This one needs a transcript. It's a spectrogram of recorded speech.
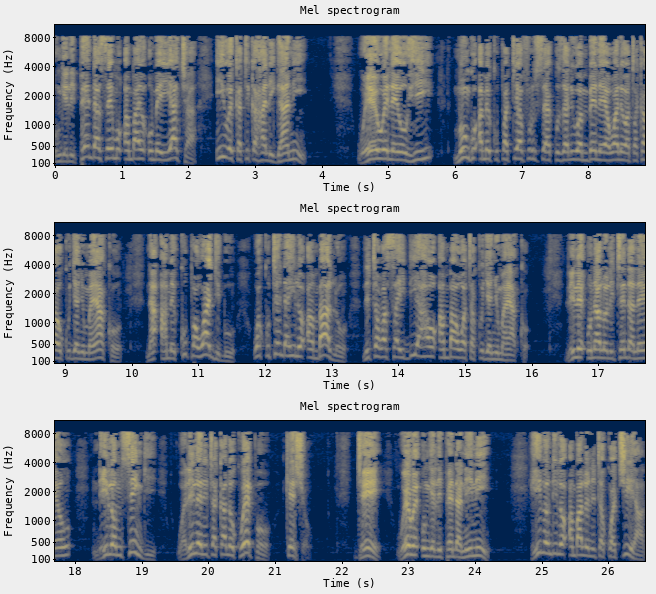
Ungelipenda sehemu ambayo umeiacha iwe katika hali gani? Wewe leo hii mungu amekupatia fursa ya kuzaliwa mbele ya wale watakaokuja nyuma yako na amekupa wajibu wa kutenda hilo ambalo litawasaidia hao ambao watakuja nyuma yako. Lile unalolitenda leo ndilo msingi wa lile litakalokuwepo kesho. Je wewe ungelipenda nini? Hilo ndilo ambalo nitakuachia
